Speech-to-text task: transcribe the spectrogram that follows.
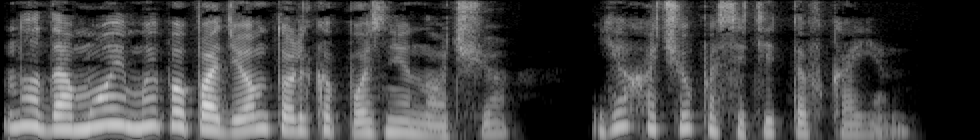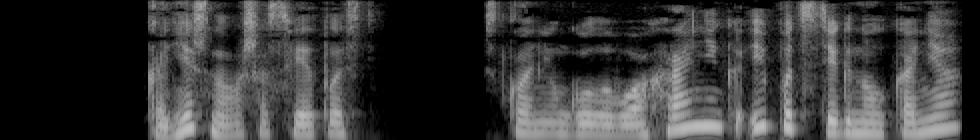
Но домой мы попадем только поздней ночью. Я хочу посетить Тавкаен. Конечно, ваша светлость. Склонил голову охранник и подстегнул коня,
